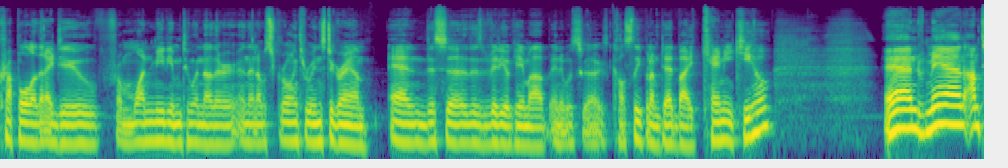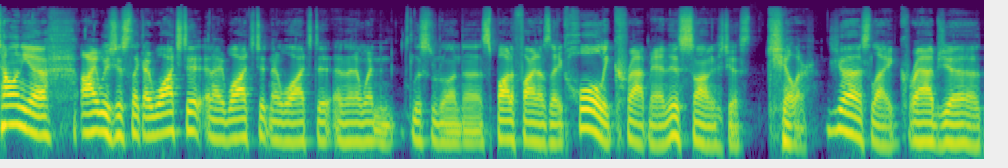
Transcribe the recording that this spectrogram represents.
crapola that I do from one medium to another, and then I was scrolling through Instagram, and this uh, this video came up, and it was uh, called "Sleep When I'm Dead" by Kami Kehoe. And man, I'm telling you, I was just like, I watched it and I watched it and I watched it. And then I went and listened on uh, Spotify and I was like, holy crap, man, this song is just killer. Just like grabs you,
